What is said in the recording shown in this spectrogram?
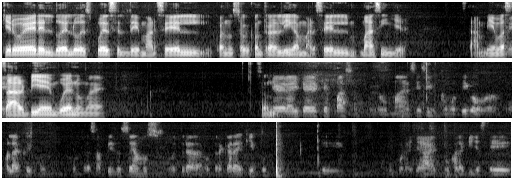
quiero ver el duelo después, el de Marcel, cuando toque contra la liga, Marcel Massinger. También va a estar bien bueno, mae. Son- Hay que ver, hay que ver qué pasa. Pero, man, sí, sí, como digo, ojalá que con, contra Saprissa seamos otra, otra cara de equipo. Eh, como por allá, ojalá que ya esté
